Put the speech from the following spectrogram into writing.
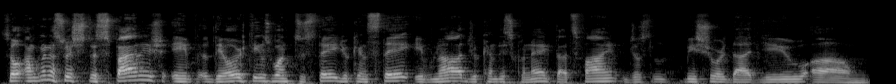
So I'm gonna switch to Spanish. If the other teams want to stay, you can stay. If not, you can disconnect. That's fine. Just be sure that you, um,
